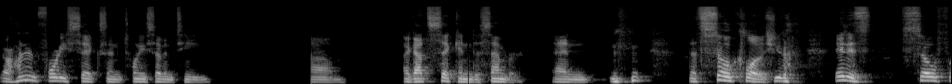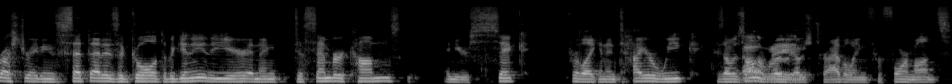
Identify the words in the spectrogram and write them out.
146 in 2017. Um, I got sick in December, and that's so close. You know, it is so frustrating to set that as a goal at the beginning of the year, and then December comes, and you're sick for like an entire week because I was on Oh, the road. I was traveling for four months,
